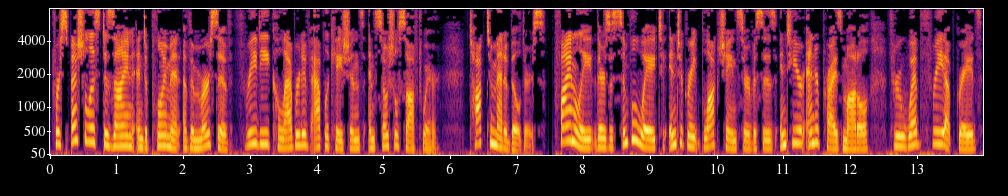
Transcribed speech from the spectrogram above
For specialist design and deployment of immersive 3D collaborative applications and social software, talk to Meta-Builders. Finally, there's a simple way to integrate blockchain services into your enterprise model through Web3 upgrades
